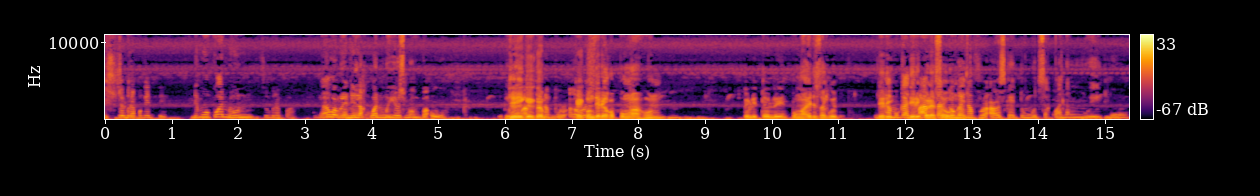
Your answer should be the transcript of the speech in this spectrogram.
Sobra pa gete. Di mo ko nun. Sobra pa. Ah, wala nilakwan mo yus mambao. Di, kay, kay, ng 4 kay kung diri ako pungahon, Mhm. tuloy-tuloy, pungahay na sagod. Diri, Amo ka, diri para sa una. kay ng 4 hours kay tungod sa kwan ng weight mo.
